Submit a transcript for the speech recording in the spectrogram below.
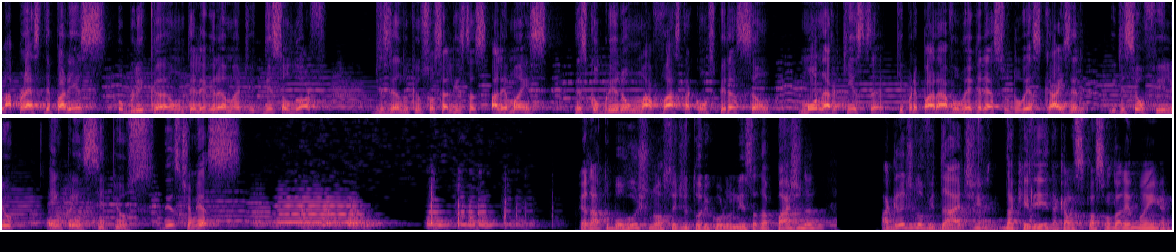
La Presse de Paris publica um telegrama de Düsseldorf dizendo que os socialistas alemães descobriram uma vasta conspiração monarquista que preparava o regresso do ex-Kaiser e de seu filho em princípios deste mês. Renato Borrucho, nosso editor e colunista da página. A grande novidade daquele, daquela situação da Alemanha,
